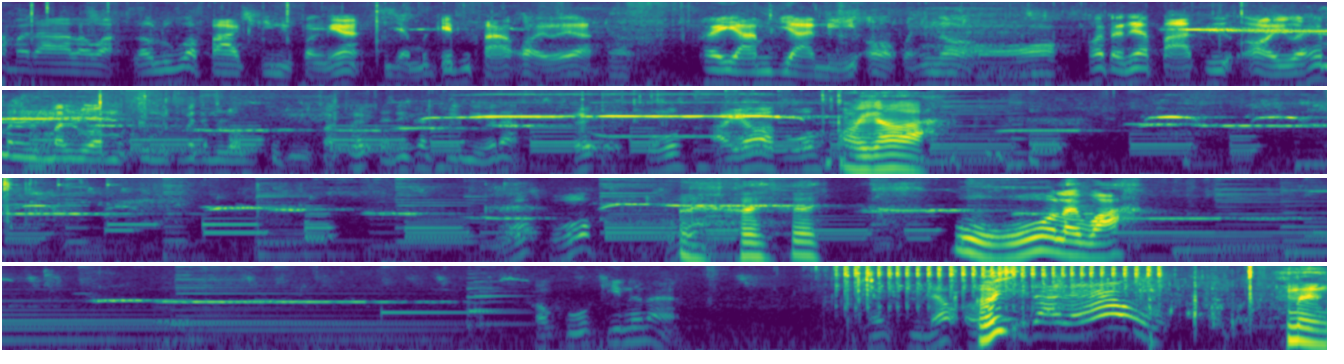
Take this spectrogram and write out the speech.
ธรรมดา เราอะเรารู้ว่าปลากินอยู่ฝั่งเนี้ยอย่างเมื่อกี้ที่ปลาอ่อยไว้อะพยายามอย่าหนีออกไปข้างนอกอ๋อเพราะตอนเนี้ยปลาคืออ่อยไว้ให้มันมารวมคือมันจะมารวมกลุ่มอยู่ฝั่งเฮ้ยแต่นี่ก็กินอยู่นะเฮ้ยโอ้เอาเยอะอะกูเอาอีกแล้วอะโอ้โหเฮ้ยเฮ้ยเฮ้ยโอ้โหอะไรวะของกูกินนั่นน่ะเฮ้ยกินแล้วเฮ้ยได้แล้วหนึ่ง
